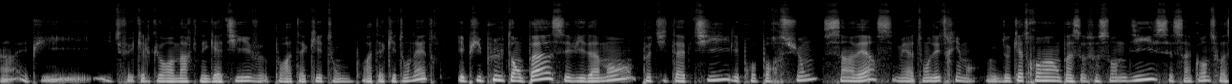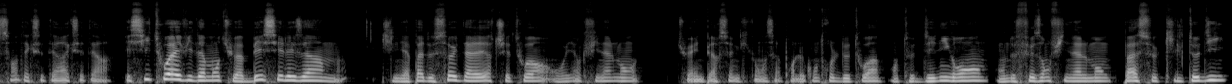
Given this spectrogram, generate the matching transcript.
hein, et puis il te fait quelques remarques négatives pour attaquer ton, pour attaquer ton être. Et puis plus le temps passe, évidemment, petit à petit, les proportions s'inversent, mais à ton détriment. Donc de 80 on passe à 70, 50, 60, etc., etc. Et si toi, évidemment, tu as baissé les armes, qu'il n'y a pas de seuil d'alerte chez toi, en voyant que finalement tu as une personne qui commence à prendre le contrôle de toi en te dénigrant, en ne faisant finalement pas ce qu'il te dit,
